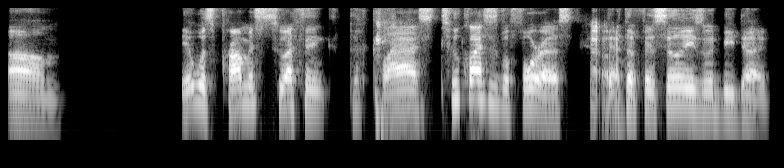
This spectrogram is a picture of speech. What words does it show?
um, it was promised to I think the class two classes before us Uh-oh. that the facilities would be done.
